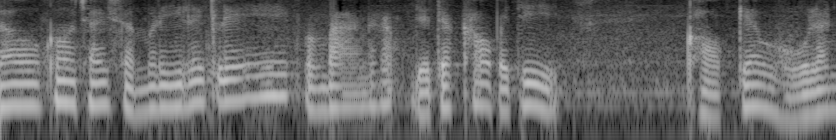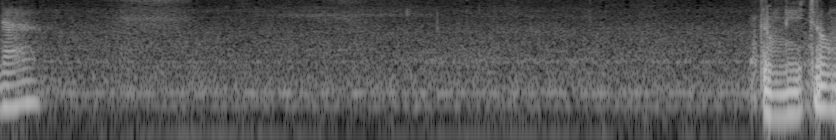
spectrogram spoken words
เราก็ใช้สำลีเล็กๆ บางๆนะครับ เดี๋ยวจะเข้าไปที่ขอบแก้วหูแล้วนะ ตรงนี้ต้อง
